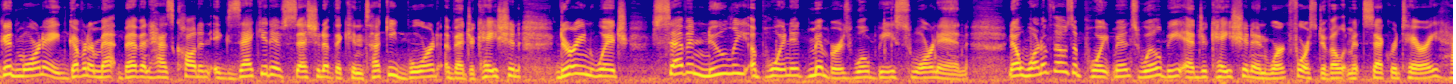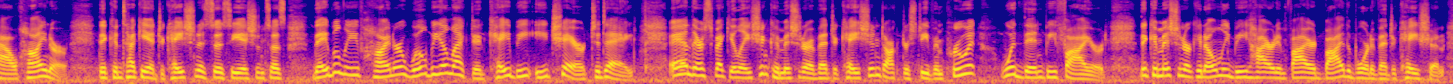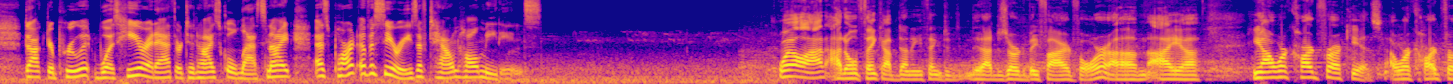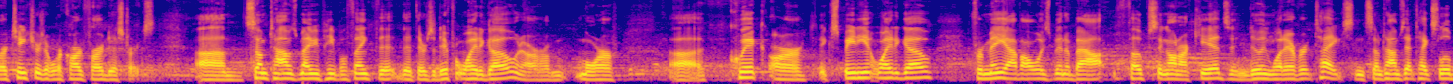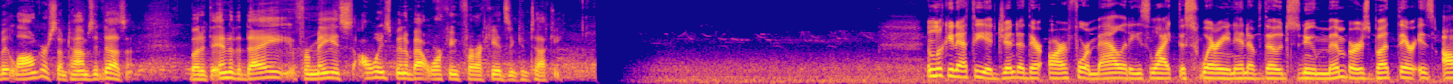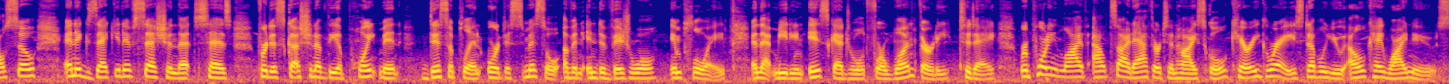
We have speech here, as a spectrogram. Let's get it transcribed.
Good morning. Governor Matt Bevin has called an executive session of the Kentucky Board of Education during which seven newly appointed members will be sworn in. Now, one of those appointments will be Education and Workforce Development Secretary Hal Heiner. The Kentucky Education Association says they believe Heiner will be elected KBE chair today. And there's speculation Commissioner of Education Dr. Stephen Pruitt would then be fired. The commissioner can only be hired and fired by the Board of Education. Dr. Pruitt Pruitt was here at Atherton High School last night as part of a series of town hall meetings. Well, I, I don't think I've done anything to, that I deserve to be fired for. Um, I, uh, you know, I work hard for our kids. I work hard for our teachers. I work hard for our districts. Um, sometimes maybe people think that, that there's a different way to go and are more uh, quick or expedient way to go. For me, I've always been about focusing on our kids and doing whatever it takes. And sometimes that takes a little bit longer, sometimes it doesn't. But at the end of the day, for me, it's always been about working for our kids in Kentucky. And looking at the agenda, there are formalities like the swearing in of those new members, but there is also an executive session that says for discussion of the appointment, discipline, or dismissal of an individual employee. And that meeting is scheduled for 1.30 today. Reporting live outside Atherton High School, Carrie Grace, WLKY News.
